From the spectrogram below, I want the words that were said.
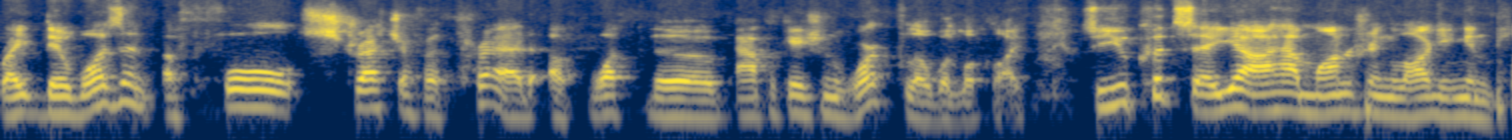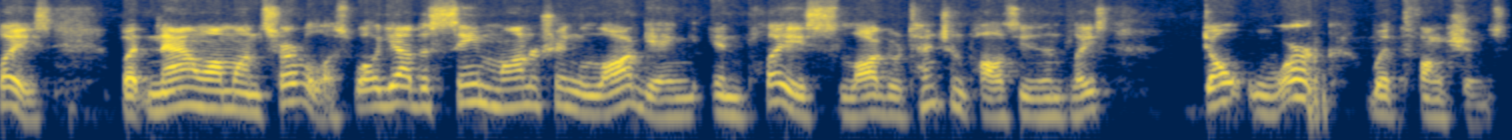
right? There wasn't a full stretch of a thread of what the application workflow would look like. So you could say, yeah, I have monitoring logging in place, but now I'm on serverless. Well, yeah, the same monitoring logging in place, log retention policies in place, don't work with functions.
